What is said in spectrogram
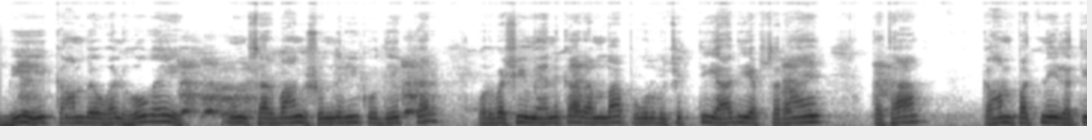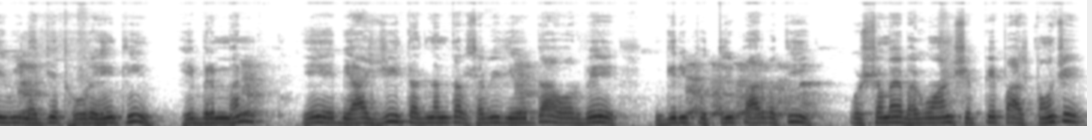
भी काम व्यवहल हो गए उन सर्वांग सुंदरी को देखकर उर्वशी मेनका, रंभा, पूर्व चित्ती आदि अप्सराएँ तथा काम पत्नी रति भी लज्जित हो रही थीं हे ब्रह्मन हे व्यास जी तदनंतर सभी देवता और वे गिरिपुत्री पार्वती उस समय भगवान शिव के पास पहुँचे।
